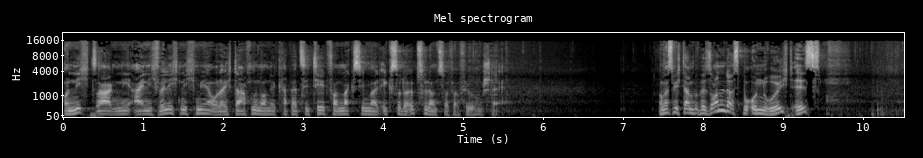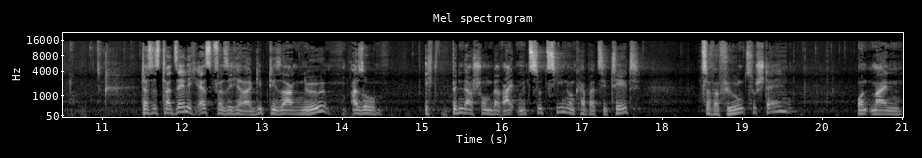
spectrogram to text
Und nicht sagen, nee, eigentlich will ich nicht mehr oder ich darf nur noch eine Kapazität von maximal X oder Y zur Verfügung stellen. Und was mich dann besonders beunruhigt ist, dass es tatsächlich Erstversicherer gibt, die sagen, nö, also ich bin da schon bereit mitzuziehen und Kapazität zur Verfügung zu stellen und mein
